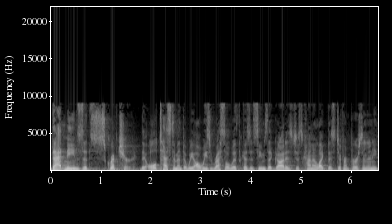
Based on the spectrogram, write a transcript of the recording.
That means that Scripture, the Old Testament that we always wrestle with because it seems that God is just kind of like this different person and he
